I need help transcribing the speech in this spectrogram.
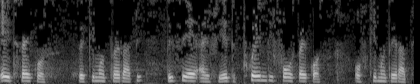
8 cycles dzechemotherapy. This year i've had 24 cycles of chemotherapy.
